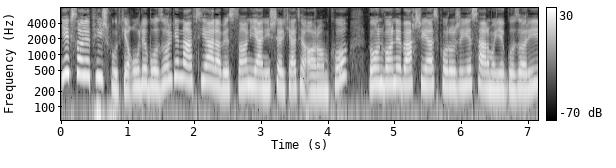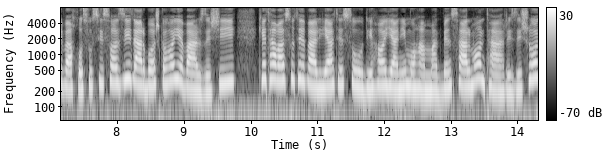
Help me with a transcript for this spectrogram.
یک سال پیش بود که قول بزرگ نفتی عربستان یعنی شرکت آرامکو به عنوان بخشی از پروژه سرمایه گذاری و خصوصی سازی در باشگاه های ورزشی که توسط ولیت سعودی ها یعنی محمد بن سلمان تحریزی شد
